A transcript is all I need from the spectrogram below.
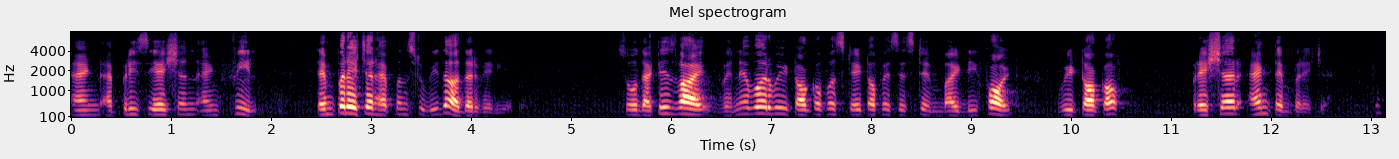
and appreciation and feel temperature happens to be the other variable. So that is why whenever we talk of a state of a system by default we talk of pressure and temperature. Okay.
